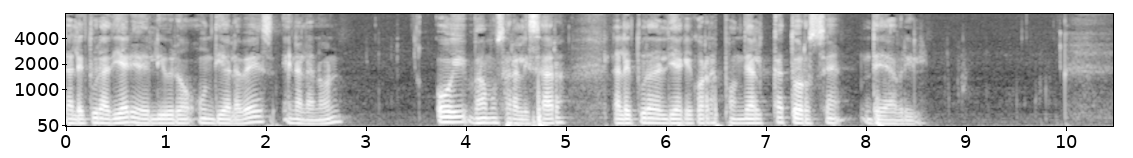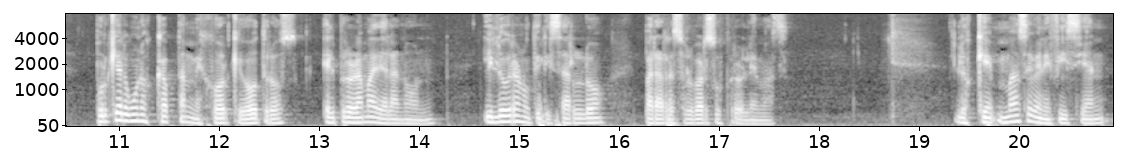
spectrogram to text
la lectura diaria del libro Un día a la vez en Alanón. Hoy vamos a realizar la lectura del día que corresponde al 14 de abril. ¿Por qué algunos captan mejor que otros el programa de Alanon y logran utilizarlo para resolver sus problemas? Los que más se benefician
